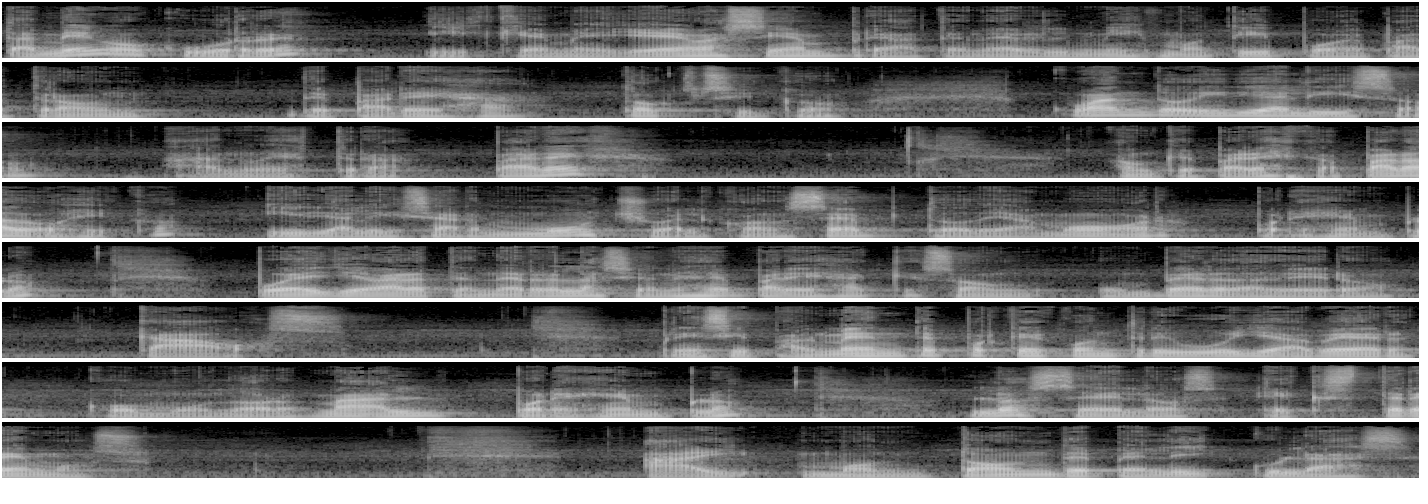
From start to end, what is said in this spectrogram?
También ocurre, y que me lleva siempre a tener el mismo tipo de patrón de pareja tóxico, cuando idealizo a nuestra pareja. Aunque parezca paradójico, idealizar mucho el concepto de amor, por ejemplo, puede llevar a tener relaciones de pareja que son un verdadero caos. Principalmente porque contribuye a ver como normal, por ejemplo, los celos extremos hay montón de películas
